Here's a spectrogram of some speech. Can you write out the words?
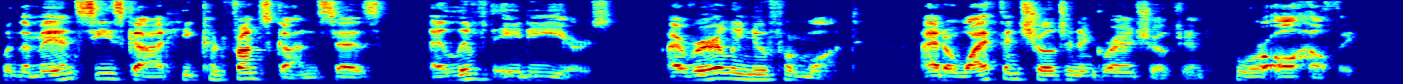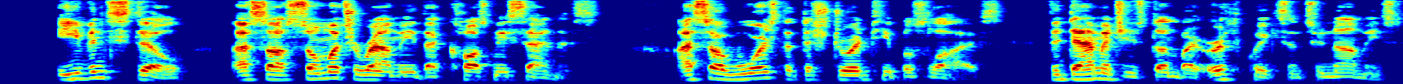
When the man sees God, he confronts God and says, I lived 80 years. I rarely knew from want. I had a wife and children and grandchildren who were all healthy. Even still, I saw so much around me that caused me sadness. I saw wars that destroyed people's lives, the damages done by earthquakes and tsunamis,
